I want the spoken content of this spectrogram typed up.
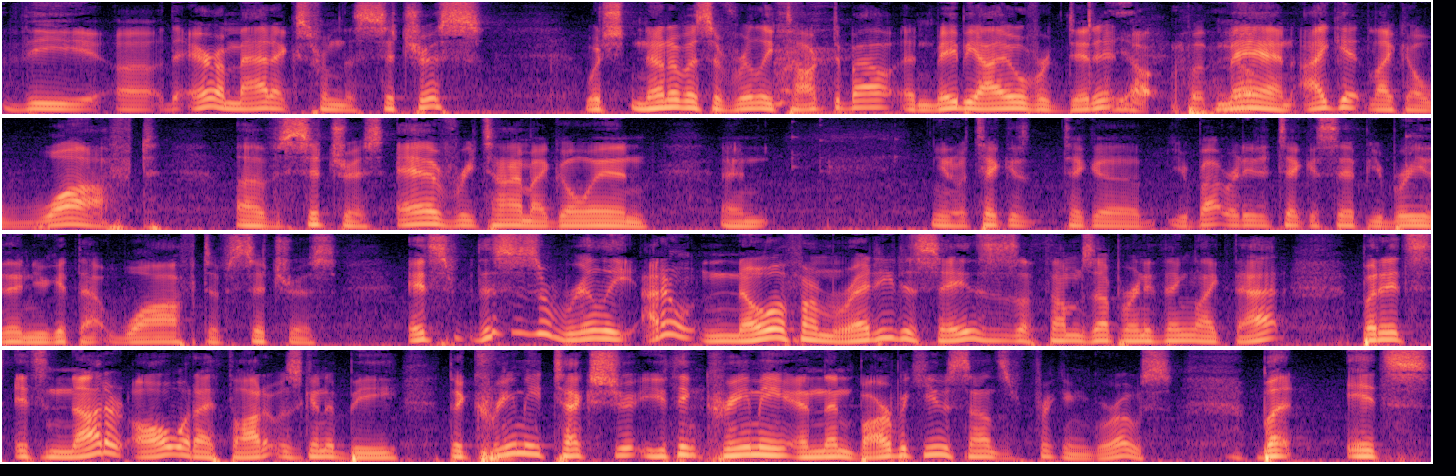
the uh, the aromatics from the citrus which none of us have really talked about, and maybe I overdid it. Yep. But man, yep. I get like a waft of citrus every time I go in and you know, take a take a. You're about ready to take a sip. You breathe in. You get that waft of citrus. It's this is a really. I don't know if I'm ready to say this is a thumbs up or anything like that, but it's it's not at all what I thought it was going to be. The creamy texture. You think creamy and then barbecue sounds freaking gross, but it's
